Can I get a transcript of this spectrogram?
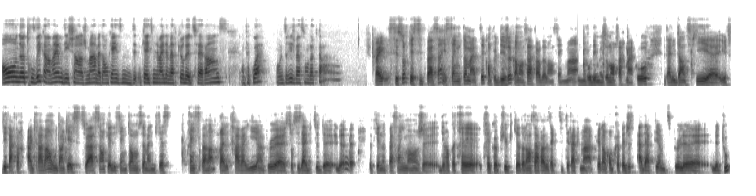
On a trouvé quand même des changements, mettons 15, 15 mm de mercure de différence. On fait quoi? On le dirige vers son docteur? Bien, c'est sûr que si le patient est symptomatique, on peut déjà commencer à faire de l'enseignement au niveau des mesures non pharmaco, d'aller identifier euh, y a-t-il des facteurs aggravants ou dans quelle situation que les symptômes se manifestent principalement pour aller travailler un peu euh, sur ces habitudes-là. Peut-être que notre patient, il mange euh, des repas très, très copieux puis qu'il a tendance à faire des activités rapidement après. Donc, on pourrait peut-être juste adapter un petit peu le, tout.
